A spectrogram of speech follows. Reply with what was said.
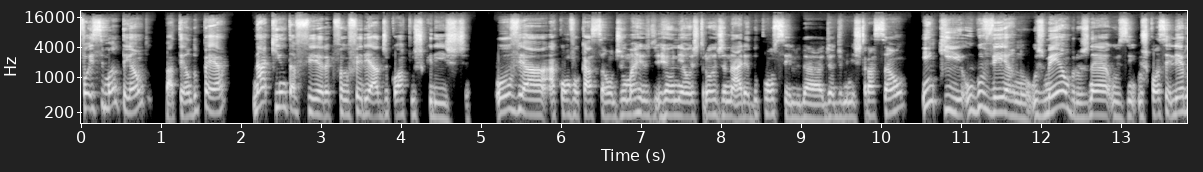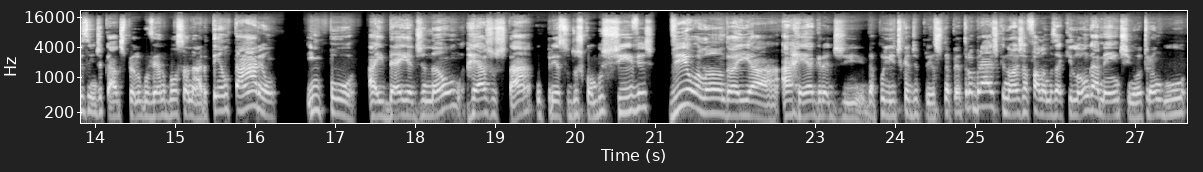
foi se mantendo, batendo pé. Na quinta-feira, que foi o feriado de Corpus Christi, houve a, a convocação de uma reunião extraordinária do Conselho da, de Administração, em que o governo, os membros, né, os, os conselheiros indicados pelo governo Bolsonaro, tentaram impor a ideia de não reajustar o preço dos combustíveis, violando aí a, a regra de, da política de preços da Petrobras, que nós já falamos aqui longamente em outro angu,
